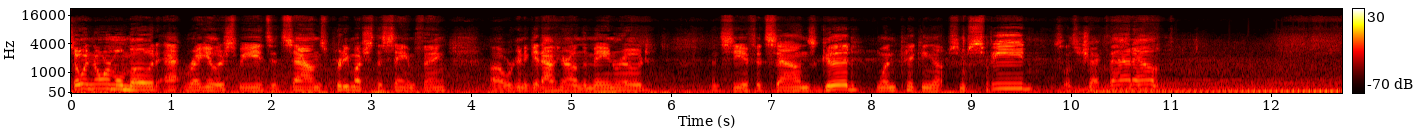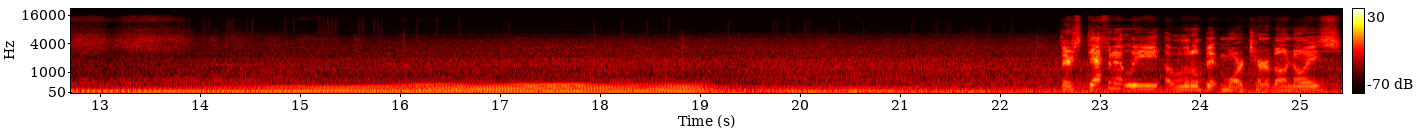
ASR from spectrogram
So in normal mode at regular speeds, it sounds pretty much the same thing. Uh, we're gonna get out here on the main road and see if it sounds good when picking up some speed. So let's check that out. There's definitely a little bit more turbo noise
